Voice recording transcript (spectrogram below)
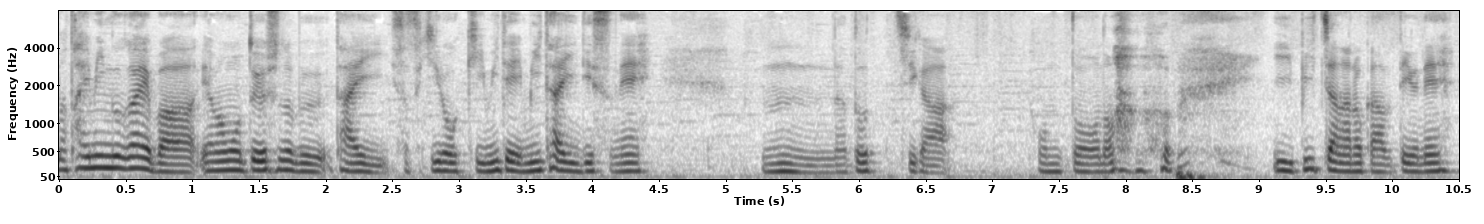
まあ、タイミングが合えば山本由伸対佐々木朗希見てみたいですね。うんどっちが本当の いいピッチャーなのかっていうね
